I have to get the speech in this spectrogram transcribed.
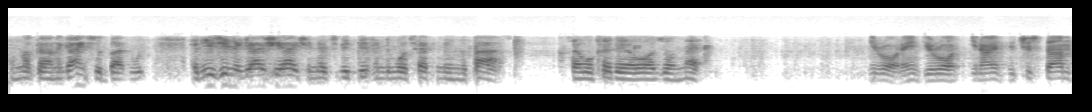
I'm not going against it, but it is in negotiation. That's a bit different than what's happened in the past. So we'll keep our eyes on that. You're right, Ant, you're right. You know, it's just, um,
